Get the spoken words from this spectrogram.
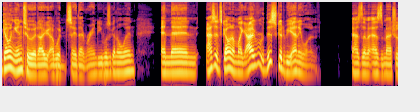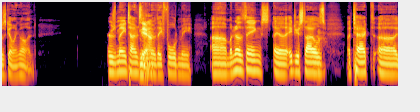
going into it, I, I would say that Randy was gonna win, and then as it's going, I'm like, I this could be anyone. As the as the match was going on, there's many times that Yeah. you know they fooled me. Um, another thing, uh, AJ Styles attacked, uh,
